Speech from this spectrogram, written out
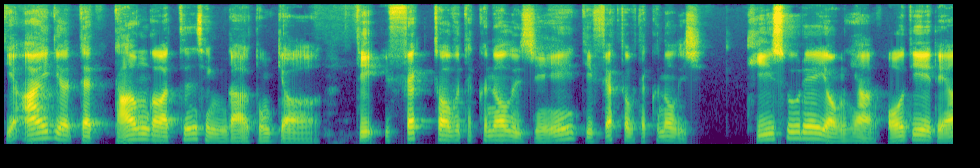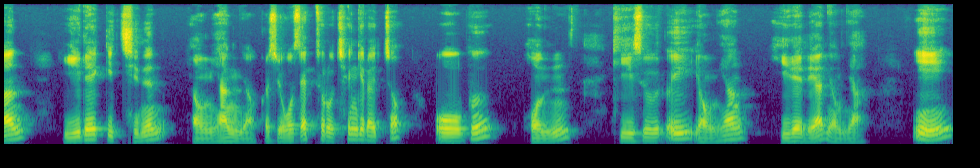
The idea that 다음과 같은 생각, 동격. The effect of technology, the effect of technology. 기술의 영향, 어디에 대한 일에 끼치는 영향력. 그래서 이거 세트로 챙기라 했죠? of, on, 기술의 영향, 일에 대한 영향. 이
